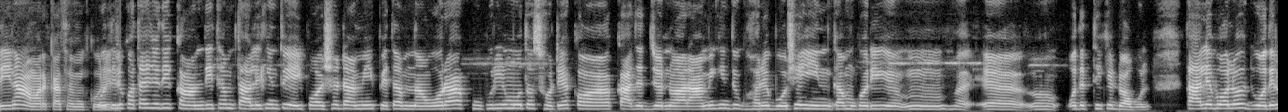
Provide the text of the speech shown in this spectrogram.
দিই না আমার কাছে আমি করে ওদের কথায় যদি কান দিতাম তাহলে কিন্তু এই পয়সাটা আমি পেতাম না। ওরা কুকুরের মতো ছোটে কাজের জন্য আর আমি কিন্তু ঘরে বসেই ইনকাম করি ওদের থেকে ডবল তাহলে বলো ওদের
